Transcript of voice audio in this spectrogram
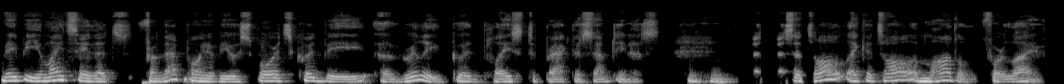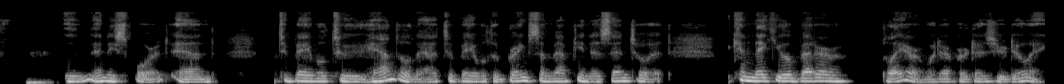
Maybe you might say that from that point of view, sports could be a really good place to practice emptiness. Mm-hmm. It's all like it's all a model for life in any sport. And to be able to handle that, to be able to bring some emptiness into it, it can make you a better player, whatever it is you're doing.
